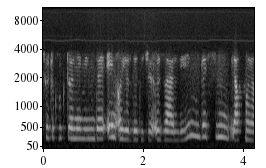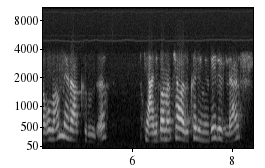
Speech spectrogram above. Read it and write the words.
çocukluk döneminde en ayırt edici özelliğim resim yapmaya olan merakımdı. Yani bana kağıdı kalemi verirler,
